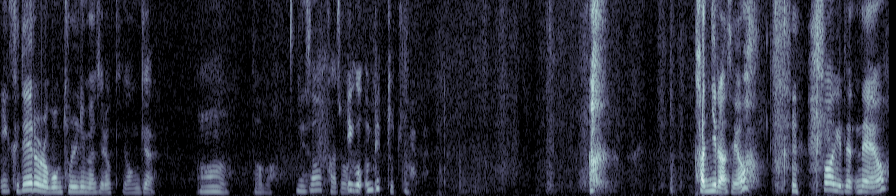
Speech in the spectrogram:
이 그대로로 몸 돌리면서 이렇게 연결 어, 봐봐. 해서 가져오. 이거 임팩트 좀 해봐. 반일 하세요? 수학이 됐네요.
